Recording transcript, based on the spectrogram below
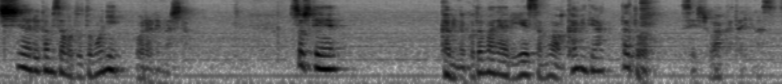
父なる神様と共におられました。そして神の言葉であるイエス様は神であったと聖書は語ります。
